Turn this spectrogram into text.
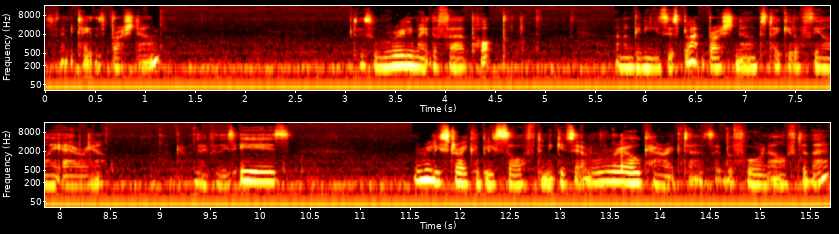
So let me take this brush down. This will really make the fur pop. And I'm going to use this black brush now to take it off the eye area. Going over these ears. Really strokeably soft and it gives it a real character. So before and after there.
